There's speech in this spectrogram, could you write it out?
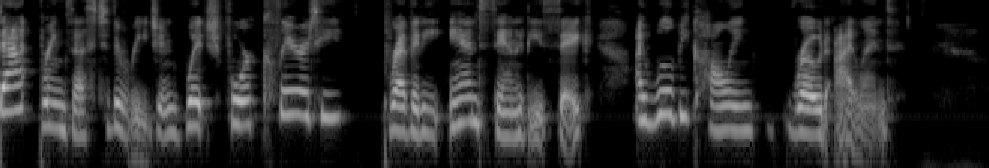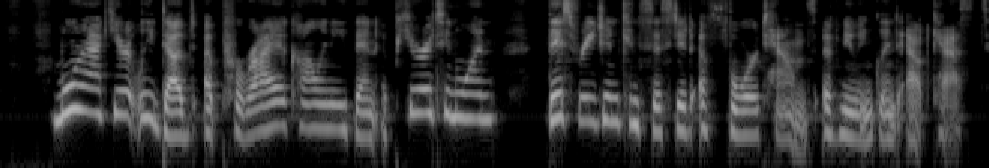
that brings us to the region which, for clarity, brevity, and sanity's sake, I will be calling Rhode Island. More accurately dubbed a pariah colony than a Puritan one, this region consisted of four towns of New England outcasts,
